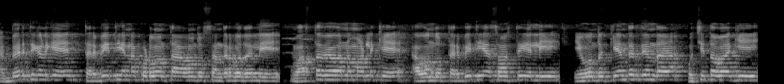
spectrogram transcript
ಅಭ್ಯರ್ಥಿಗಳಿಗೆ ತರಬೇತಿಯನ್ನ ಕೊಡುವಂತಹ ಒಂದು ಸಂದರ್ಭದಲ್ಲಿ ವಾಸ್ತವ್ಯವನ್ನ ಮಾಡಲಿಕ್ಕೆ ಆ ಒಂದು ತರಬೇತಿಯ ಸಂಸ್ಥೆಯಲ್ಲಿ ಈ ಒಂದು ಕೇಂದ್ರದಿಂದ ಉಚಿತವಾಗಿ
